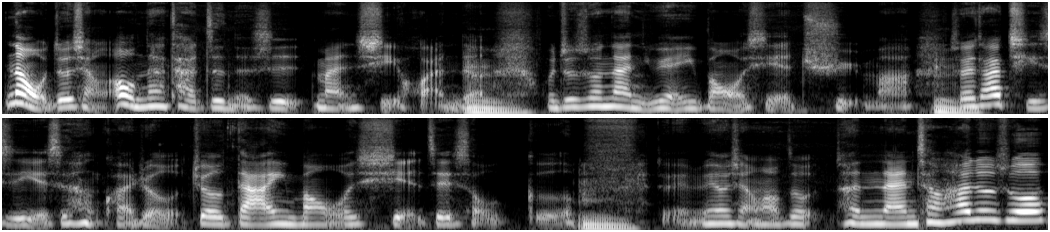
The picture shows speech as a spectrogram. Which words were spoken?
那我就想，哦，那他真的是蛮喜欢的。嗯、我就说：“那你愿意帮我写曲吗？”嗯、所以他其实也是很快就就答应帮我写这首歌。嗯，对，没有想到就很难唱。他就说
